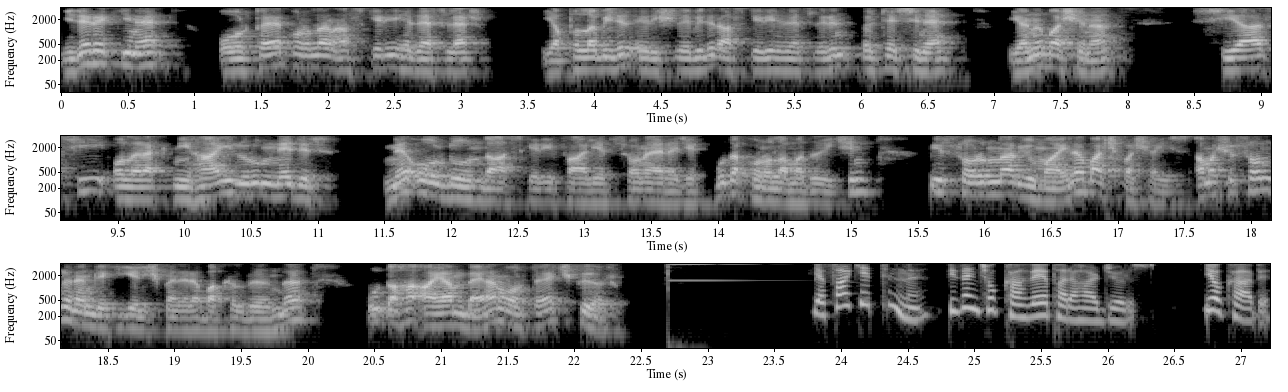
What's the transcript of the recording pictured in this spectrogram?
giderek yine ortaya konulan askeri hedefler, yapılabilir, erişilebilir askeri hedeflerin ötesine, yanı başına siyasi olarak nihai durum nedir? Ne olduğunda askeri faaliyet sona erecek? Bu da konulamadığı için bir sorunlar yumağıyla baş başayız. Ama şu son dönemdeki gelişmelere bakıldığında bu daha ayan beyan ortaya çıkıyor. Ya fark ettin mi? Biz en çok kahveye para harcıyoruz. Yok abi,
